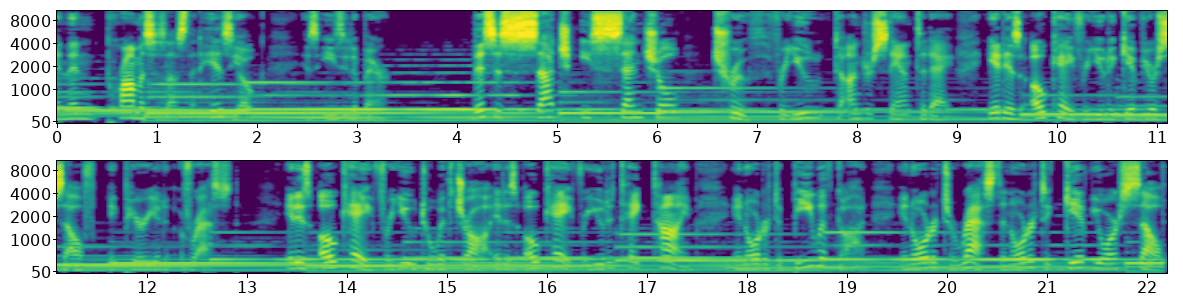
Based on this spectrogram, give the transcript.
and then promises us that his yoke is easy to bear. This is such essential truth for you to understand today. It is okay for you to give yourself a period of rest. It is okay for you to withdraw. It is okay for you to take time in order to be with God, in order to rest, in order to give yourself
